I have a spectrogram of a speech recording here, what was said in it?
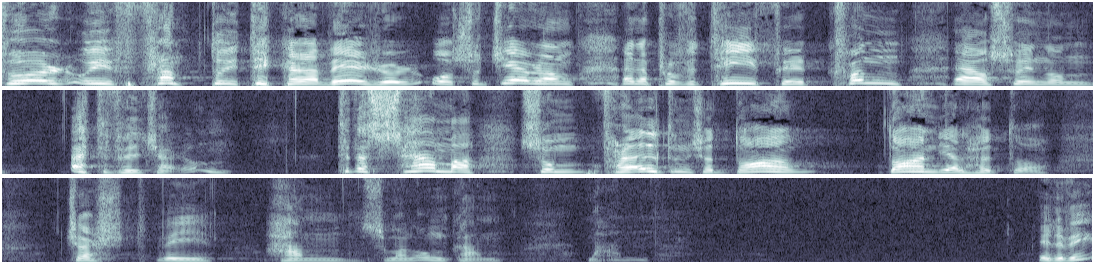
hver og i fremtid tikkere verur, og så gjør han en profeti for hvem er synen etterfylltjæren. Til det samme som foreldrene til Daniel høyte gjørst vi han som en ungan mann. Er det vi?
